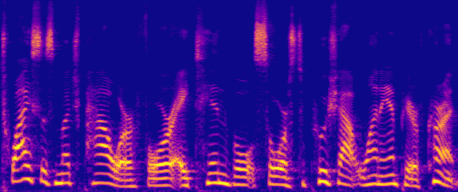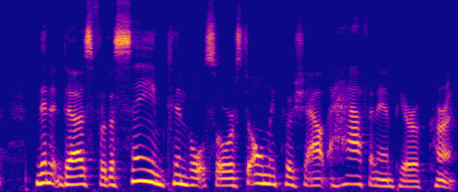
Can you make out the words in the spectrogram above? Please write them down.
twice as much power for a 10 volt source to push out 1 ampere of current than it does for the same 10 volt source to only push out a half an ampere of current.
